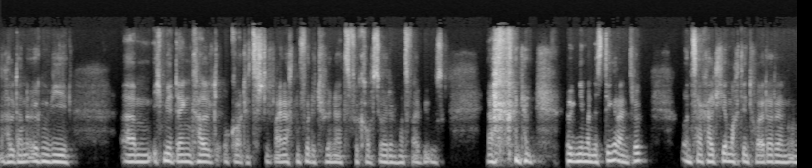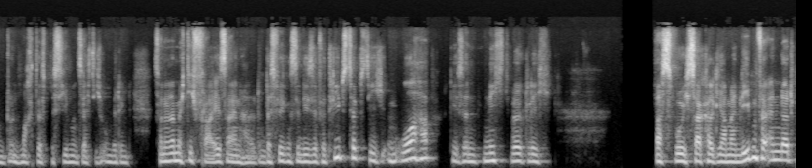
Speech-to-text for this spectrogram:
halt dann irgendwie ähm, ich mir denke halt, oh Gott, jetzt steht Weihnachten vor der Tür jetzt verkaufst du heute mal zwei BUs. Ja, und dann irgendjemand das Ding reindrückt und sagt halt, hier mach den teureren und, und mach das bis 67 unbedingt. Sondern da möchte ich frei sein halt. Und deswegen sind diese Vertriebstipps, die ich im Ohr habe, die sind nicht wirklich was, wo ich sage halt, die haben mein Leben verändert.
